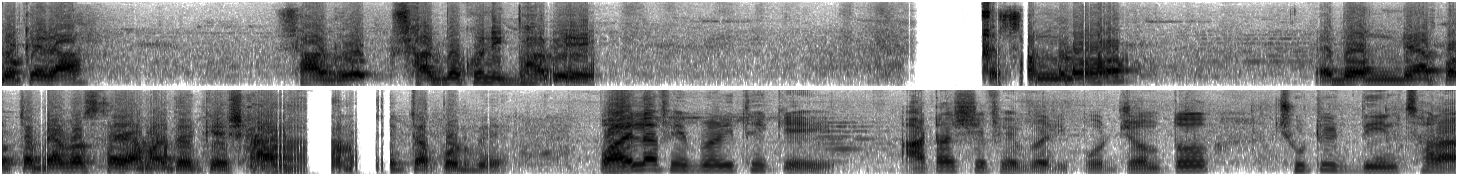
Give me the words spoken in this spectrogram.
লোকেরা সার্বক্ষণিকভাবে সংগ্রহ এবং নিরাপত্তা ব্যবস্থায় আমাদেরকে সহায়তা করবে পয়লা ফেব্রুয়ারি থেকে আটাশে ফেব্রুয়ারি পর্যন্ত ছুটির দিন ছাড়া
